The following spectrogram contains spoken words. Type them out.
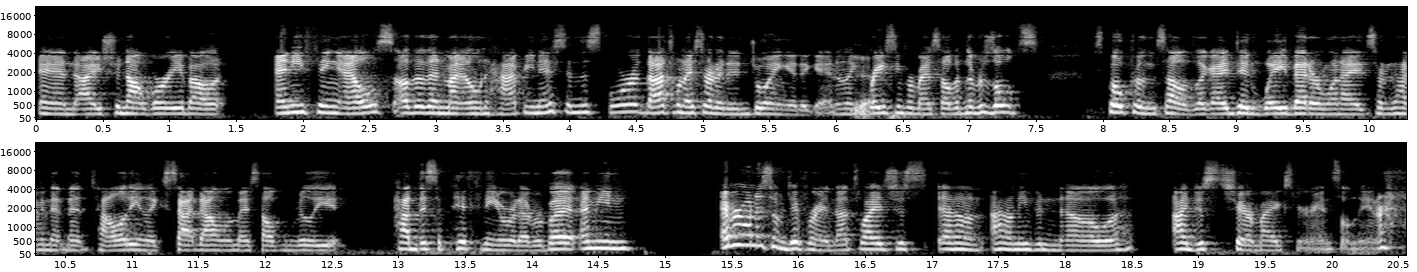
and I should not worry about anything else other than my own happiness in the sport, that's when I started enjoying it again and like Yeah. racing for myself. And the results spoke for themselves. Like I did way better when I started having that mentality and like sat down with myself and really had this epiphany or whatever. But I mean, everyone is so different. That's why it's just I don't I don't even know. I just share my experience on the internet.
